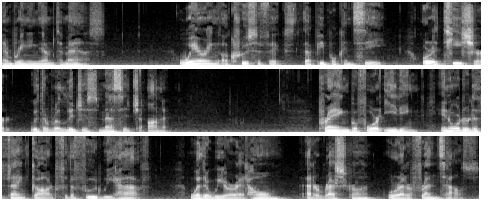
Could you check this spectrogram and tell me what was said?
and bringing them to Mass, wearing a crucifix that people can see, or a t shirt with a religious message on it, praying before eating in order to thank God for the food we have, whether we are at home, at a restaurant, or at a friend's house.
